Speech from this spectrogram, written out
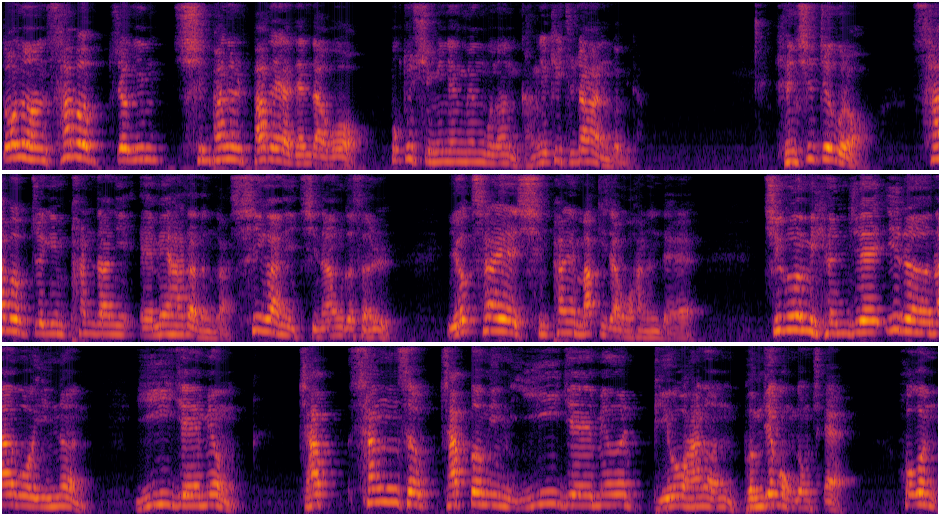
또는 사법적인 심판을 받아야 된다고 북두시민혁명군은 강력히 주장하는 겁니다. 현실적으로 사법적인 판단이 애매하다든가 시간이 지난 것을 역사의 심판에 맡기자고 하는데 지금 현재 일어나고 있는 이재명 잡, 상습 잡범인 이재명을 비호하는 범죄 공동체 혹은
